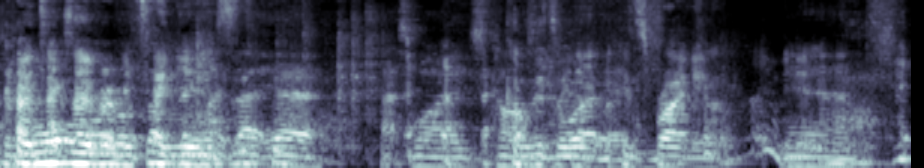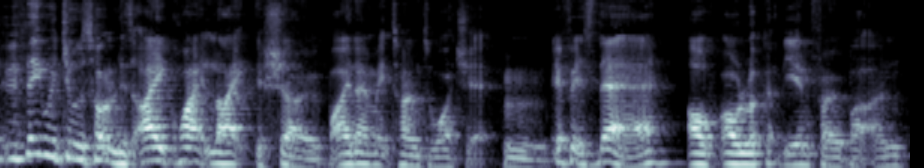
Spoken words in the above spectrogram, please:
to Clone takes over every 10 years. Like that, yeah, that's why they just can't comes into work of it. looking sprightly. Like, Yeah. The thing with Jools Holland is I quite like the show, but I don't make time to watch it. Hmm. If it's there, I'll, I'll look at the info button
